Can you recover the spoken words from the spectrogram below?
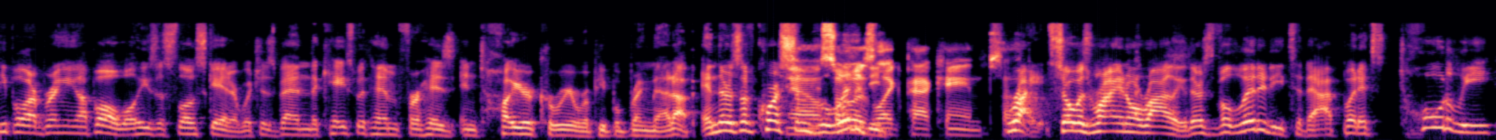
people are bringing up, oh, well, he's a slow skater, which has been the case with him for his entire career where people bring that up. And there's, of course, Yeah, some so validity. is like Pat Kane. So. Right. So is Ryan O'Reilly. There's validity to that, but it's totally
